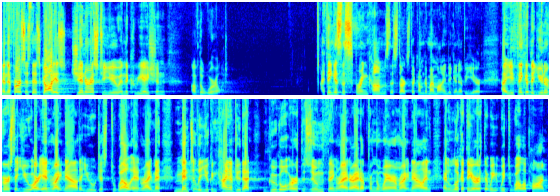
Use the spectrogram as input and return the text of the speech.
And the first is this God is generous to you in the creation of the world. I think as the spring comes, this starts to come to my mind again every year. Uh, you think of the universe that you are in right now, that you just dwell in, right? Me- mentally, you can kind of do that Google Earth Zoom thing, right? Right up from the Wareham right now and, and look at the earth that we, we dwell upon.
